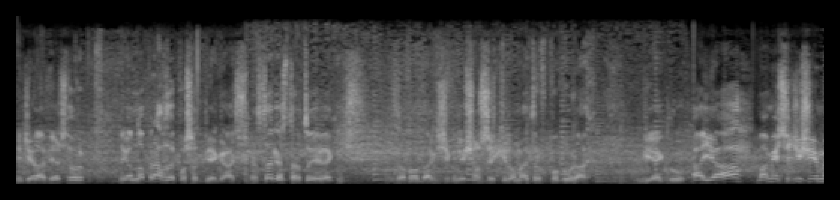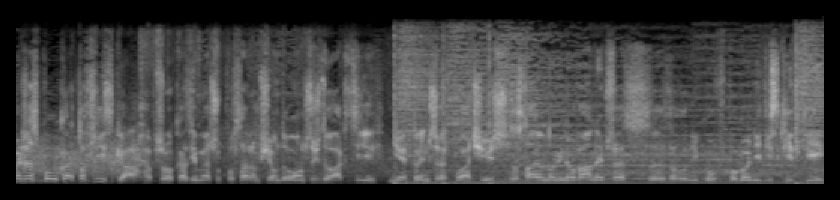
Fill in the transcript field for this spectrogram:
Niedziela wieczór, no i on naprawdę poszedł biegać. Na serio startuje w jakichś zawodach, 96 km po górach biegu. A ja mam jeszcze dzisiaj mecz zespołu Kartofliska. A przy okazji meczu postaram się dołączyć do akcji Nie klęcz, że wpłacisz. Zostałem nominowany przez zawodników Pogoni Wiskitki.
